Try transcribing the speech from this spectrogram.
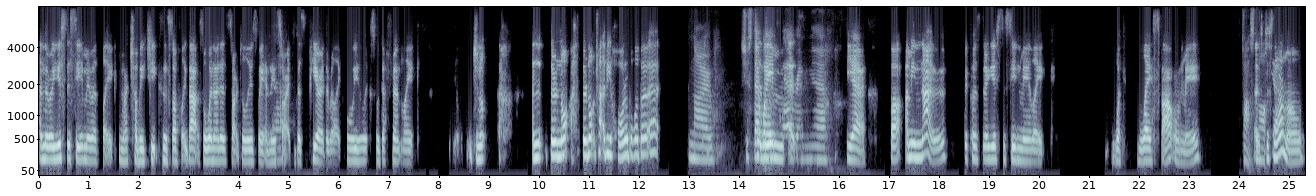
And they were used to seeing me with like my chubby cheeks and stuff like that. So when I did start to lose weight and they yeah. started to disappear, they were like, Oh, you look so different. Like, do you know? And they're not they're not trying to be horrible about it no, it's just their way them, of caring. Yeah. Yeah. But I mean, now, because they're used to seeing me like with less fat on me, that's it's not, just yeah. normal.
